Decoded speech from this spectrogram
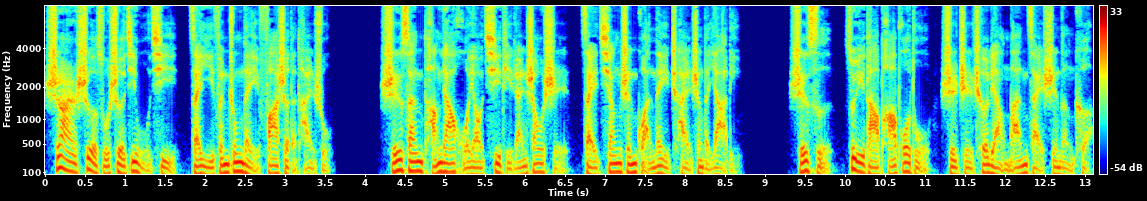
十二射速射击武器在一分钟内发射的弹数。十三膛压火药气体燃烧时在枪身管内产生的压力。十四最大爬坡度是指车辆满载时能克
